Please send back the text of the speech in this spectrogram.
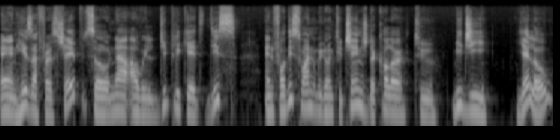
And here's our first shape. So now I will duplicate this. And for this one, we're going to change the color to BG yellow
